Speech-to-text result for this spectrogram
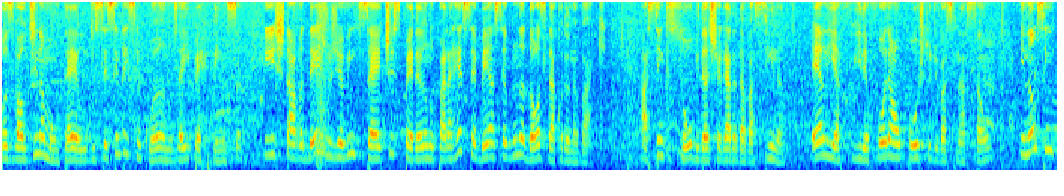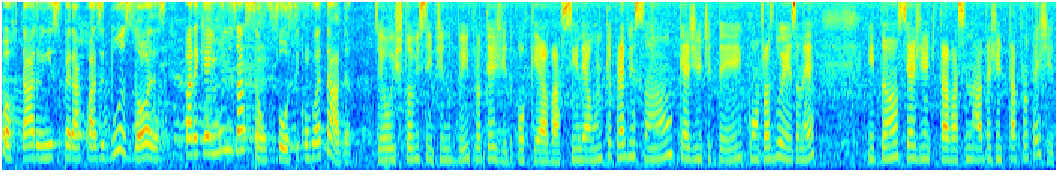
Oswaldina Montello, de 65 anos, é hipertensa e estava desde o dia 27 esperando para receber a segunda dose da Coronavac. Assim que soube da chegada da vacina, ela e a filha foram ao posto de vacinação e não se importaram em esperar quase duas horas para que a imunização fosse completada. Eu estou me sentindo bem protegida, porque a vacina é a única prevenção que a gente tem contra as doenças, né? Então, se a gente está vacinado, a gente está protegido.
